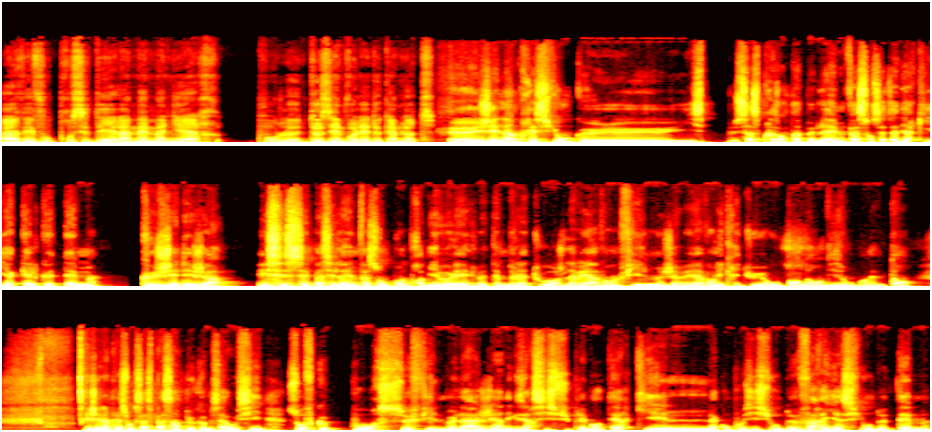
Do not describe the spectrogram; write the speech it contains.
avez-vous procédé à la même manière pour le deuxième volet de Camelot? Euh, J'ai l'impression que ça se présente un peu de la même façon, c'est-à-dire qu'il y a quelques thèmes que j'ai déjà, et c'est passé de la même façon pour le premier volet. Le thème de la tour, je l'avais avant le film, j'avais avant l'écriture, ou pendant, disons, en même temps. Et j'ai l'impression que ça se passe un peu comme ça aussi, sauf que pour ce film-là, j'ai un exercice supplémentaire qui est la composition de variations de thèmes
